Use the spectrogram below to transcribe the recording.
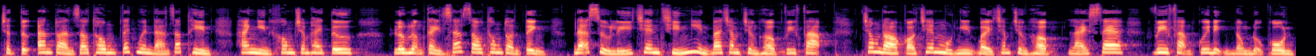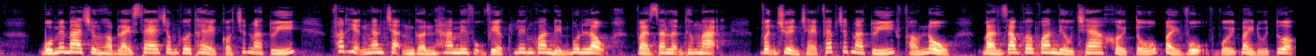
trật tự an toàn giao thông Tết Nguyên đán Giáp Thìn 2024, lực lượng cảnh sát giao thông toàn tỉnh đã xử lý trên 9.300 trường hợp vi phạm, trong đó có trên 1.700 trường hợp lái xe vi phạm quy định nồng độ cồn, 43 trường hợp lái xe trong cơ thể có chất ma túy, phát hiện ngăn chặn gần 20 vụ việc liên quan đến buôn lậu và gian lận thương mại, vận chuyển trái phép chất ma túy, pháo nổ, bàn giao cơ quan điều tra khởi tố 7 vụ với 7 đối tượng.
